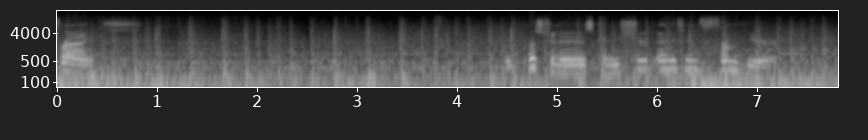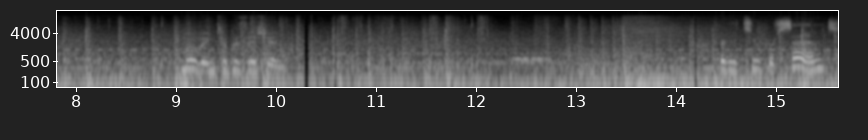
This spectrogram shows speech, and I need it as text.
Frank. The question is, can you shoot anything from here? Moving to position. 32%.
